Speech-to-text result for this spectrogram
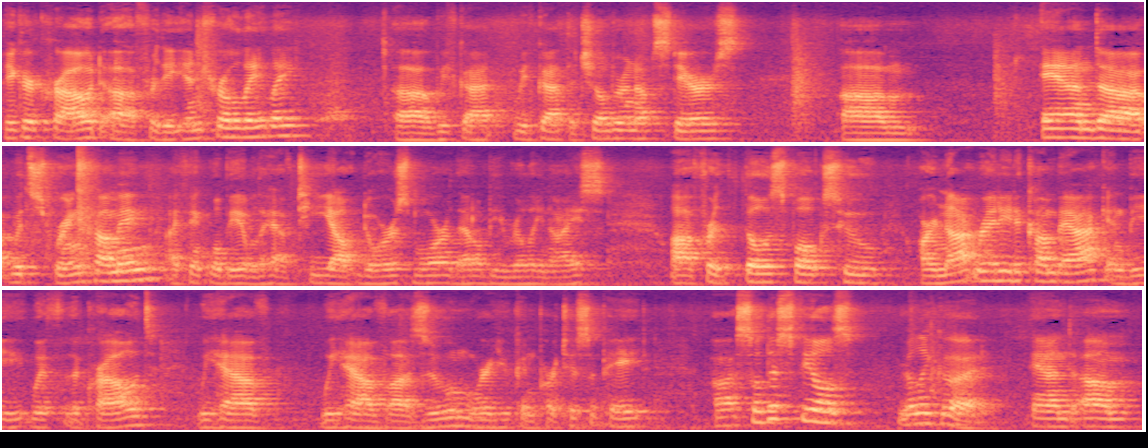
bigger crowd uh, for the intro lately. Uh, we've got we've got the children upstairs, um, and uh, with spring coming, I think we'll be able to have tea outdoors more. That'll be really nice. Uh, for those folks who are not ready to come back and be with the crowds, we have we have uh, Zoom where you can participate. Uh, so this feels really good, and um,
